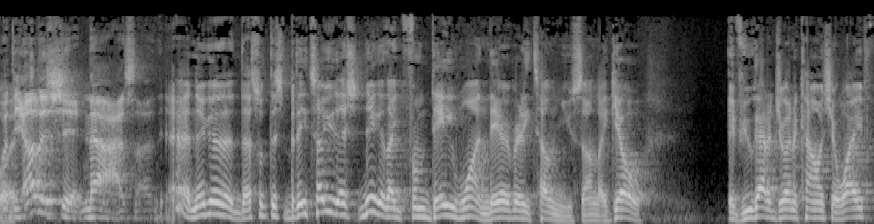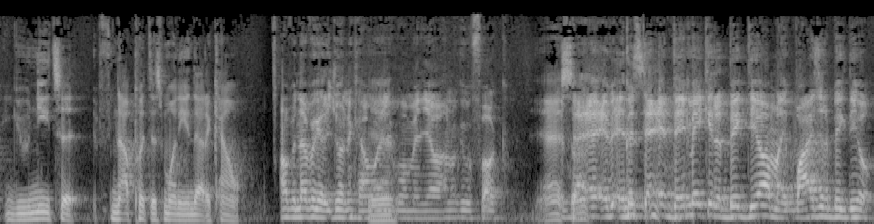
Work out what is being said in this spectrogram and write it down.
But the other shit, nah, son. yeah, nigga, that's what this. But they tell you that, sh- nigga, like from day one, they're already telling you, son, like, yo, if you got a joint account with your wife, you need to not put this money in that account. I would never get a joint account with Yeah. any woman, yo. I don't give a fuck. Yeah, so that- if- if- because if they make it a big deal, I'm like, why is it a big deal?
